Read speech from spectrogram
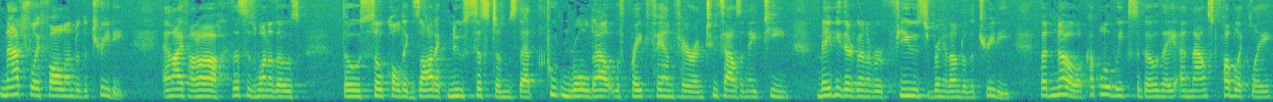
naturally fall under the treaty. And I thought, oh, this is one of those those so called exotic new systems that Putin rolled out with great fanfare in 2018. Maybe they're going to refuse to bring it under the treaty. But no, a couple of weeks ago, they announced publicly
